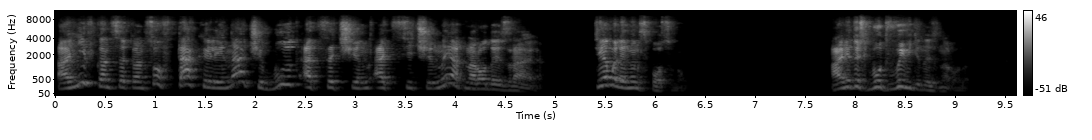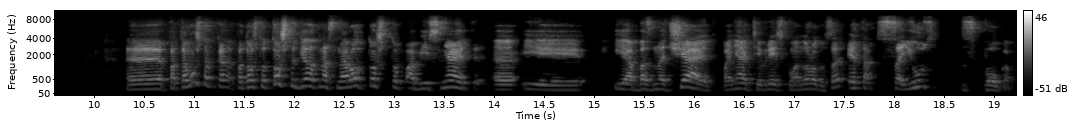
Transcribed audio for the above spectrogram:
они в конце концов так или иначе будут отсечены, отсечены от народа Израиля. Тем или иным способом. Они, то есть, будут выведены из народа. Э, потому что, потому что то, что делает нас народ, то, что объясняет э, и, и обозначает понятие еврейского народа, это союз с Богом.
